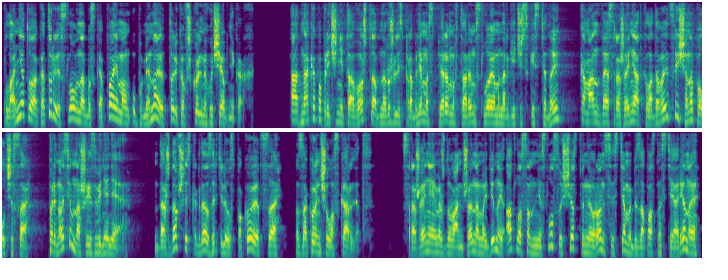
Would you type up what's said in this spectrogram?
планету, о которой словно об ископаемом упоминают только в школьных учебниках. Однако по причине того, что обнаружились проблемы с первым и вторым слоем энергетической стены, командное сражение откладывается еще на полчаса. Приносим наши извинения. Дождавшись, когда зрители успокоятся, закончила Скарлетт. Сражение между Ван Дженом и Диной Атласом нанесло существенный урон системе безопасности арены,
